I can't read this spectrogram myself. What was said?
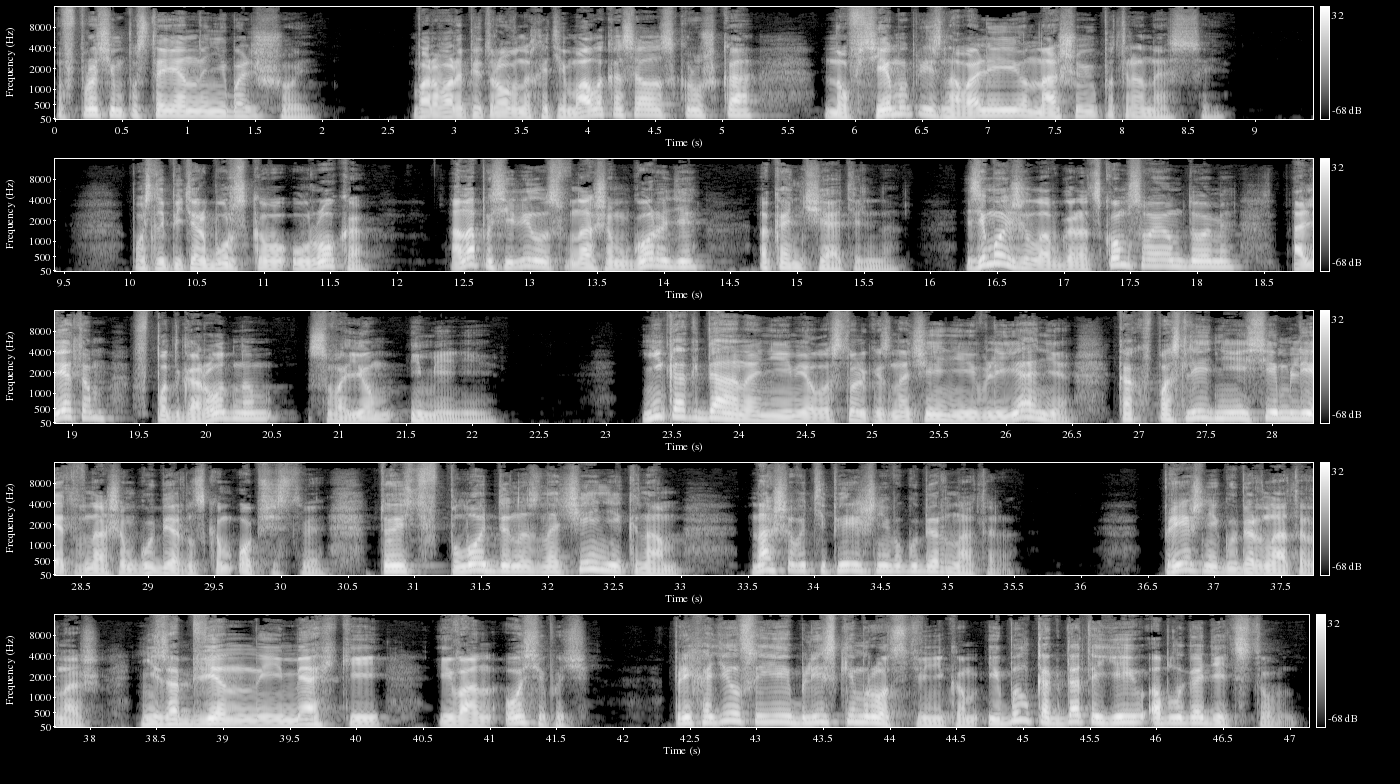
впрочем, постоянно небольшой. Варвара Петровна хоть и мало касалась кружка, но все мы признавали ее нашей патронессой. После петербургского урока она поселилась в нашем городе окончательно. Зимой жила в городском своем доме, а летом в подгородном своем имении. Никогда она не имела столько значения и влияния, как в последние семь лет в нашем губернском обществе, то есть вплоть до назначения к нам нашего теперешнего губернатора. Прежний губернатор наш, незабвенный и мягкий Иван Осипович, приходился ей близким родственником и был когда-то ею облагодетельствован.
